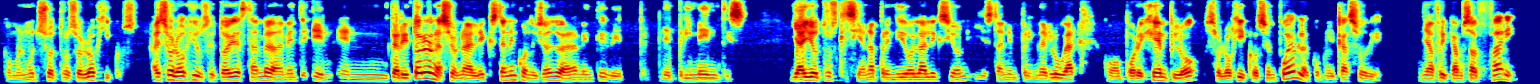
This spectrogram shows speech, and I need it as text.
como en muchos otros zoológicos. Hay zoológicos que todavía están verdaderamente en, en territorio nacional, eh, que están en condiciones verdaderamente de, deprimentes. Y hay otros que sí han aprendido la lección y están en primer lugar, como por ejemplo zoológicos en Puebla, como el caso de, de African Safari,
